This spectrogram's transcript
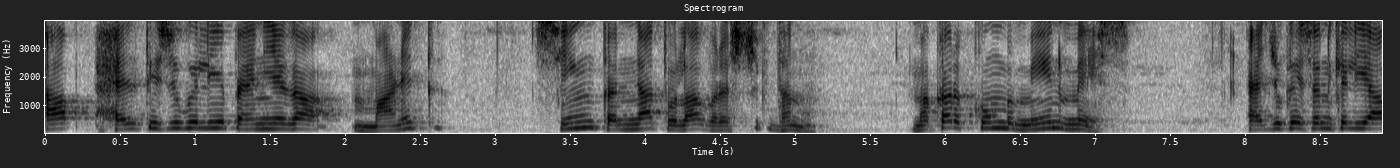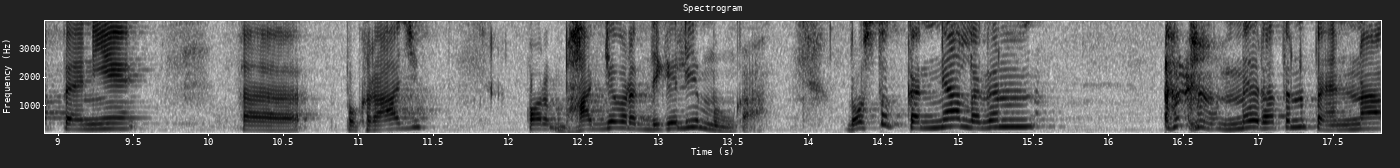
आप हेल्थ इशू के लिए पहनिएगा माणिक, सिंह, कन्या, तुला, वृश्चिक, धनु, मकर, कुंभ, मीन, मेष। एजुकेशन के लिए आप पहनिए पुखराज और भाग्य वृद्धि के लिए मूँगा। दोस्तों, कन्या लगन में रत्न पहनना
